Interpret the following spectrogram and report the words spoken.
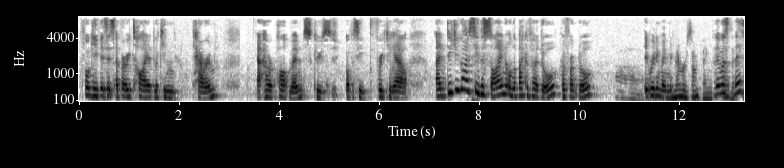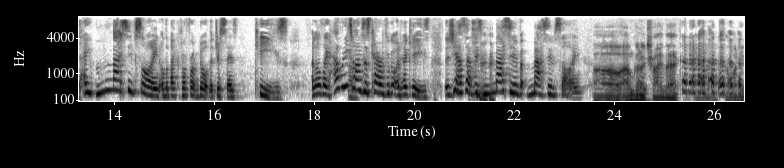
Foggy visits a very tired looking Karen at her apartment who's obviously freaking out. And did you guys see the sign on the back of her door, her front door? It really made me. remember something. There was What it? there's a massive sign on the back of her front door that just says keys. And I was like, how many Oh. times has Karen forgotten her keys that she has to have this massive, massive sign? Oh, I'm gonna try that. Someone who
